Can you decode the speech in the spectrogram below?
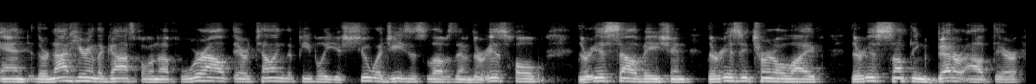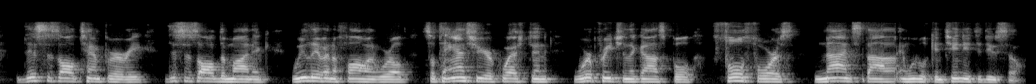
And they're not hearing the gospel enough. We're out there telling the people Yeshua, Jesus loves them. There is hope. There is salvation. There is eternal life. There is something better out there. This is all temporary. This is all demonic. We live in a fallen world. So, to answer your question, we're preaching the gospel full force, nonstop, and we will continue to do so.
